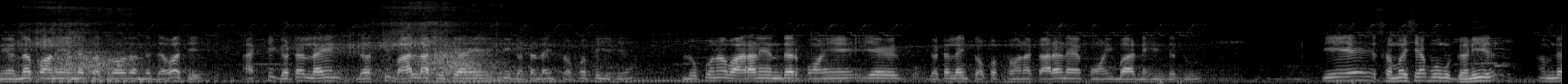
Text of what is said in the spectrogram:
નીરના પાણી અને કચરો અંદર જવાથી. આખી ગટર લાઈન દસથી બાર લાખ રૂપિયાની ગટર લાઈન ચોકઅપ થઈ છે. લોકોના વારાની અંદર પાણી, એ ગટર લાઈન ચોકઅપ થવાના કારણે પાણી બહાર નહીં જતું. એ સમસ્યા બહુ ઘણી અમને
